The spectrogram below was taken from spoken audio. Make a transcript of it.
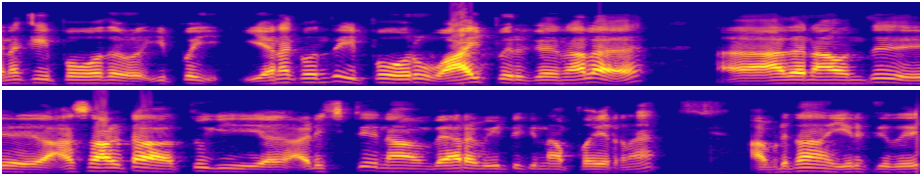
எனக்கு இப்போ ஒரு இப்போ எனக்கு வந்து இப்போ ஒரு வாய்ப்பு இருக்கிறதுனால அதை நான் வந்து அசால்ட்டாக தூக்கி அடிச்சுட்டு நான் வேறு வீட்டுக்கு நான் போயிடுறேன். அப்படி தான் இருக்குது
